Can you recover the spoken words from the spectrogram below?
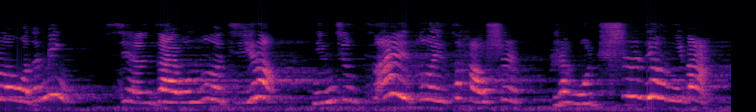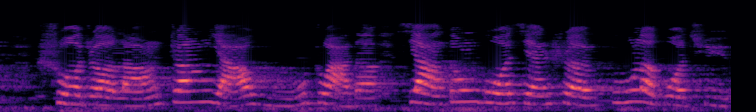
了我的命，现在我饿极了，您就再做一次好事，让我吃掉你吧。”说着，狼张牙舞爪地向东郭先生扑了过去。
